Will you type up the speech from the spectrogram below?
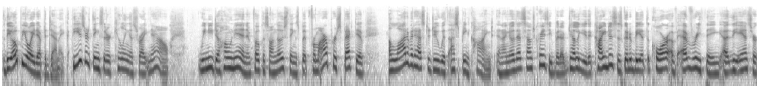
the opioid epidemic. These are things that are killing us right now we need to hone in and focus on those things. But from our perspective, a lot of it has to do with us being kind. And I know that sounds crazy, but I'm telling you that kindness is going to be at the core of everything, uh, the answer.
